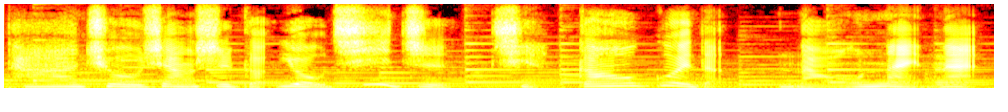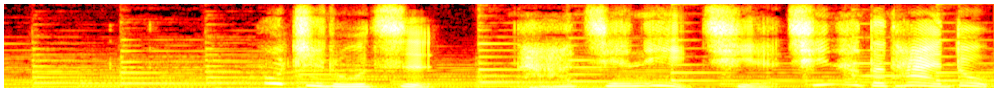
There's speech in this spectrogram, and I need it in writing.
她就像是个有气质且高贵的老奶奶。不止如此，她坚毅且亲和的态度，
